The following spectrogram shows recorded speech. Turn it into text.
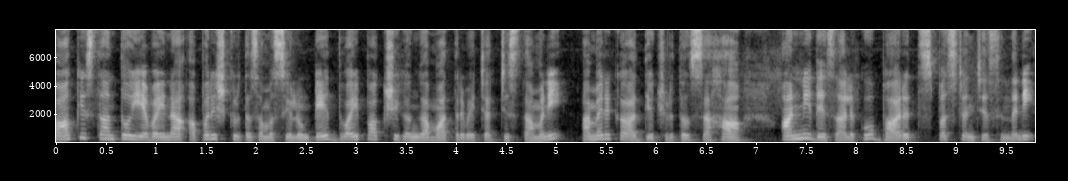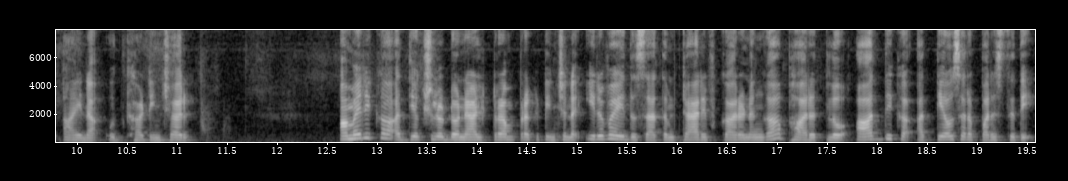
పాకిస్తాన్తో ఏవైనా అపరిష్కృత సమస్యలుంటే ద్వైపాక్షికంగా మాత్రమే చర్చిస్తామని అమెరికా అధ్యక్షుడితో సహా అన్ని దేశాలకు భారత్ స్పష్టం చేసిందని ఆయన ఉద్ఘాటించారు. అమెరికా అధ్యక్షులు డొనాల్డ్ ట్రంప్ ప్రకటించిన ఇరవై ఐదు శాతం టారిఫ్ కారణంగా భారత్లో ఆర్థిక అత్యవసర పరిస్థితి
